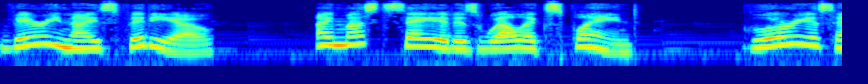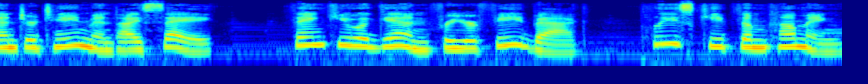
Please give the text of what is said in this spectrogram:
Very nice video. I must say it is well explained. Glorious entertainment I say. Thank you again for your feedback, please keep them coming.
